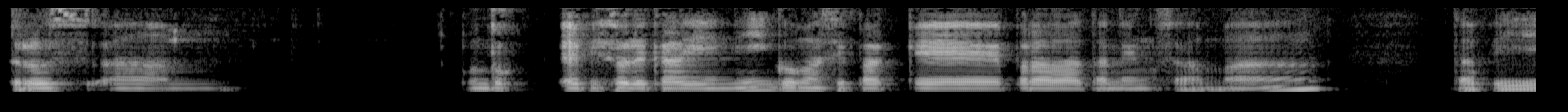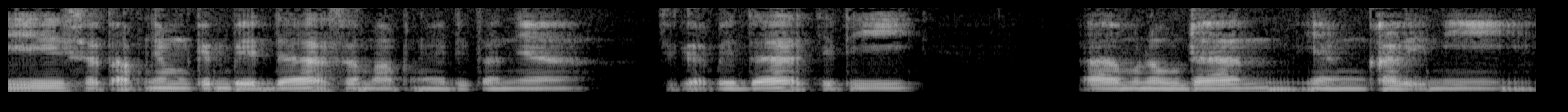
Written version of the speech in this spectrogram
Terus um, untuk episode kali ini gue masih pakai peralatan yang sama, tapi setupnya mungkin beda sama pengeditannya juga beda. Jadi uh, mudah-mudahan yang kali ini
